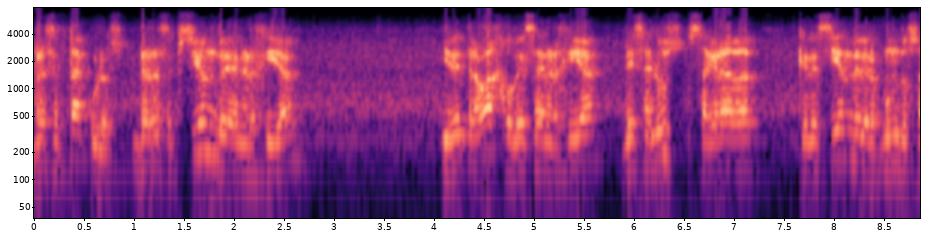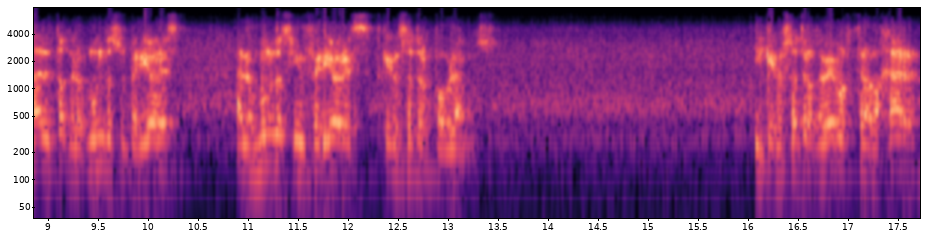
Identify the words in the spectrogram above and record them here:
receptáculos de recepción de energía y de trabajo de esa energía, de esa luz sagrada que desciende de los mundos altos, de los mundos superiores, a los mundos inferiores que nosotros poblamos. Y que nosotros debemos trabajar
